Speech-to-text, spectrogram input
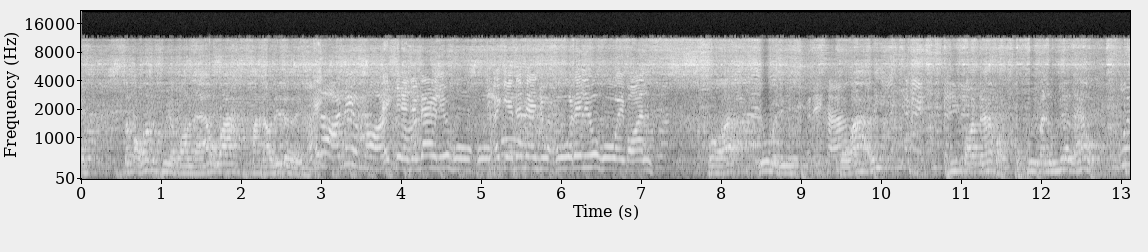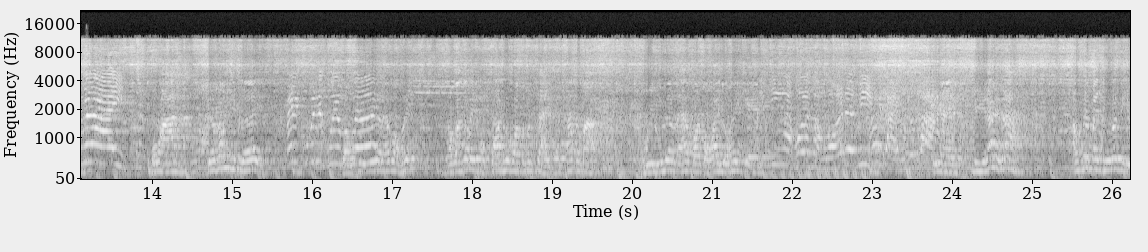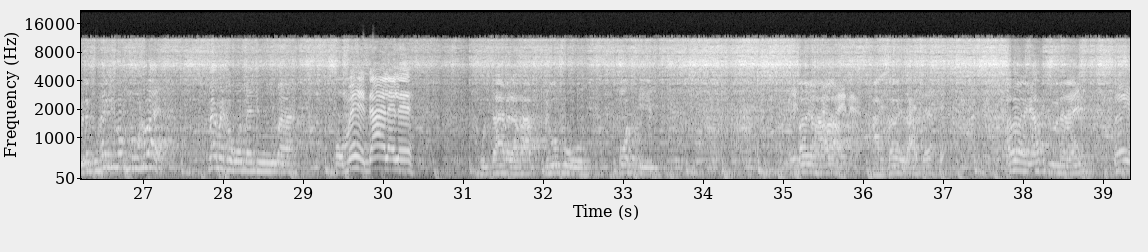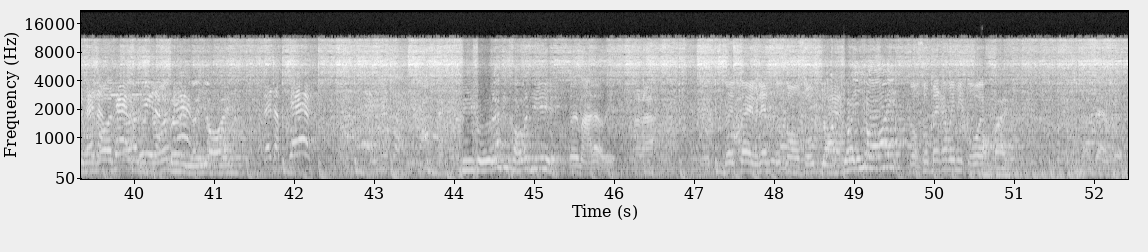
มันบอกว่ามันคุยกับบอลแล้วว่ามันเอาได้เลยผมถอนพี่ผมถอนไอเกมยังได้ลิเวอร์พูลกูไอเกมได้แมนยูกูได้ลิเวอร์พูลไอบอลบอกว่ารู้มาดีบอกว่าเฮ้ย ทีมบอลนะบอกผมคุยมันรู้เรื่องแล้วคุยไม่ได้เมื่อวานเดี๋ยวต้องหยิบเลย ไม่กูไม่ได้คุยกับบอมึลงคุยเลรู้ยเรื่องแล้วบอกเฮ้ยรางวัลก็เป็นของบอลเพราะบอลเป็นคนจ่ายเงินค่าสมัครคุยรู้เรื่องแล้วบอลบอกว่ายกให้เกมจริงอะคนละสองร้อยด้วยพี่ไม่จ่ายผมสักบาทนี่ไงหนีได้ป่ะเอาเสื้อแมนยูแล้วหนีเลยกูให้ลิเวอร์พูลด้วยแม่งไปขโมยแมนยูมาผมไม่เห็นได้อะไรเลย คุณได้ไปแล้วครับลิเวอร์พูลโคตรทีมเต้ยมาเปล่าหายเต้ยแล้วเต้ยครับอยู่ไหนเฮ้ยผมโดนเต้ยย้อยย้อยได้ดับแจ้งมีศูนย์นะสิบสองนาทีเต้ยมาแล้วเหรอพี่มาละเต้ยเต้ยไปเล่นซุปโนซุปหยอดย้อยย้อยโนซุปแม่งก็ไม่มีตัวออกไปแล้วแต่เลย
